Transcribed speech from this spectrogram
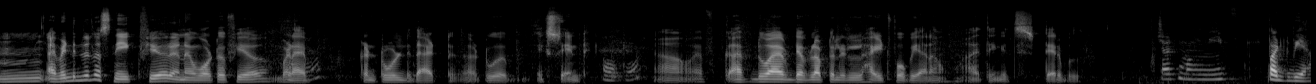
Mm, I went in with a snake fear and a water fear, but I've controlled that uh, to an extent. Okay. Uh, I've, I've, though I've developed a little height phobia now. I think it's terrible. Chat Mangni Padbiya.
